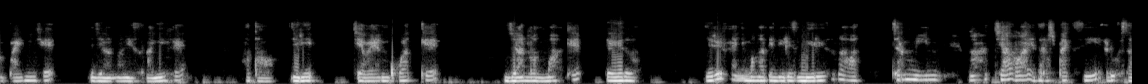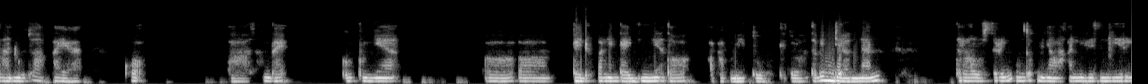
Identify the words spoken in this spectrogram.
ngapain kayak jangan nangis lagi kayak atau jadi cewek yang kuat kayak jangan lemah kayak kayak gitu. Jadi kayak nyemangatin diri sendiri tuh lewat cermin ngaca lah introspeksi. Aduh kesalahan gue tuh apa ya? Kok uh, sampai gue punya uh, uh, kehidupan yang kayak gini atau apa pun itu gitu loh. Tapi jangan terlalu sering untuk menyalahkan diri sendiri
